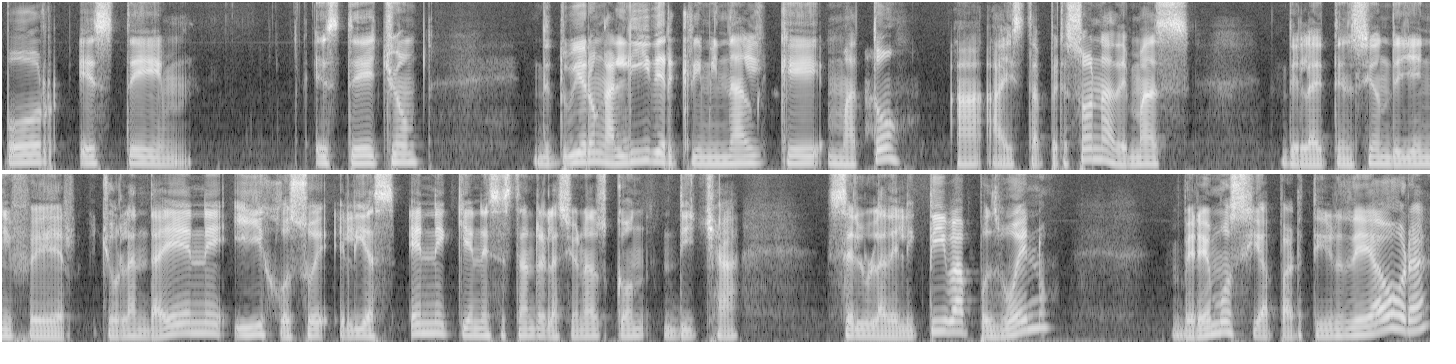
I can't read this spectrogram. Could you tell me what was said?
por este, este hecho detuvieron al líder criminal que mató a, a esta persona. Además de la detención de Jennifer Yolanda N y Josué Elías N, quienes están relacionados con dicha célula delictiva. Pues bueno, veremos si a partir de ahora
